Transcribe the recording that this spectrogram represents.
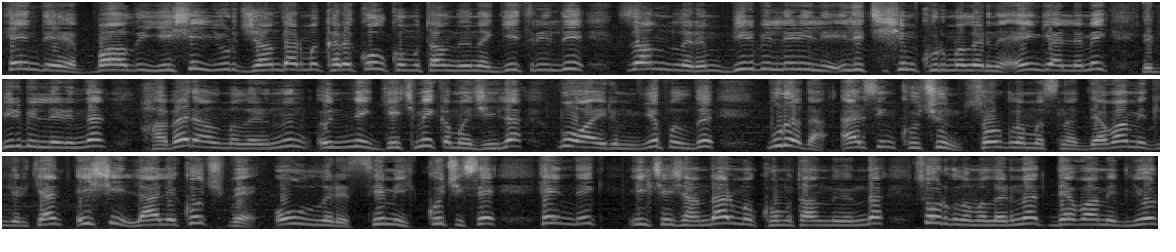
Hende'ye bağlı Yeşilyurt Jandarma Karakol Komutanlığı'na getirildi. Zanlıların birbirleriyle iletişim kurmalarını engellemek ve birbirlerinden haber almalarının önüne geçmek amacıyla bu ayrım yapıldı. Burada Ersin Koç'un sorgulamasına devam edilirken eşi Lale Koç ve oğulları Semih Koç ise Hendek İlçe Jandarma Komutanlığı'nda sorgulamalarına devam ediliyor.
